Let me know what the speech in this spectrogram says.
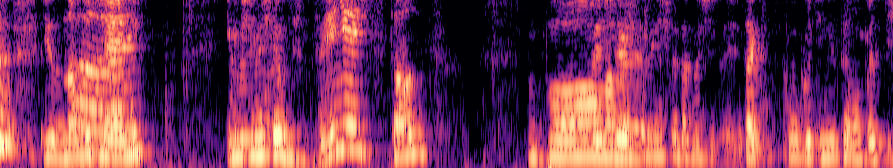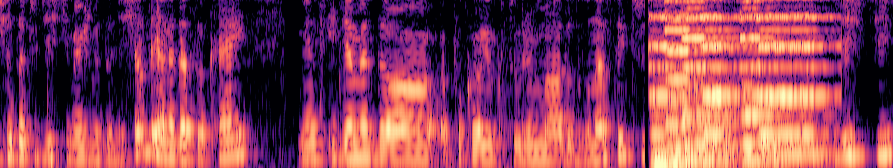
Jest nowy dzień i musimy się wynieść stąd, bo mamy... powinniśmy dawno się wynieść. Tak z pół godziny temu bez 10.30 mieliśmy do 10, ale that's ok. Więc idziemy do pokoju, który ma do 12.30.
